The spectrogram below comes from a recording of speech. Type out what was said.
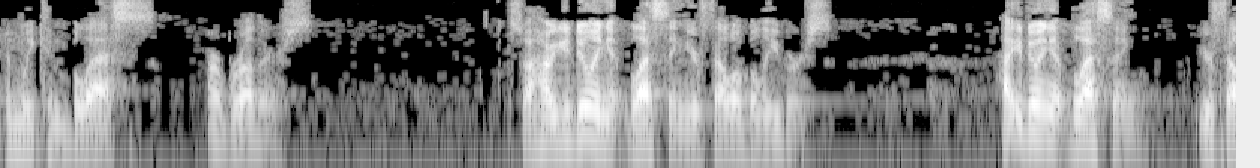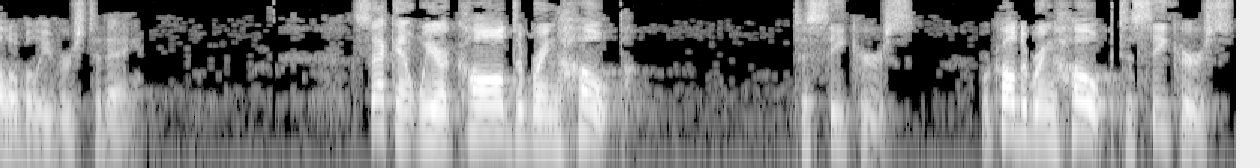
and we can bless our brothers. So, how are you doing at blessing your fellow believers? How are you doing at blessing your fellow believers today? Second, we are called to bring hope to seekers. We're called to bring hope to seekers.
